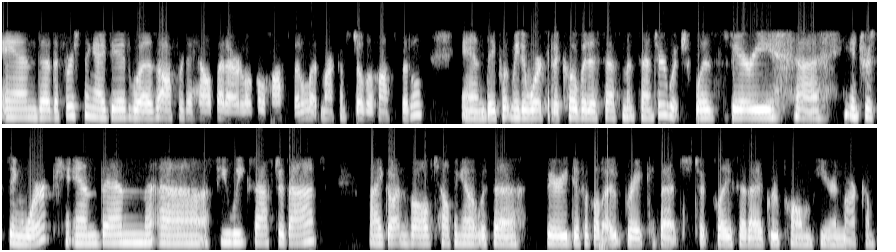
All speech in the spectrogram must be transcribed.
And uh, the first thing I did was offer to help at our local hospital at Markham Stouffville Hospital. And they put me to work at a COVID assessment center, which was very uh, interesting work. And then uh, a few weeks after that, I got involved helping out with a very difficult outbreak that took place at a group home here in Markham.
